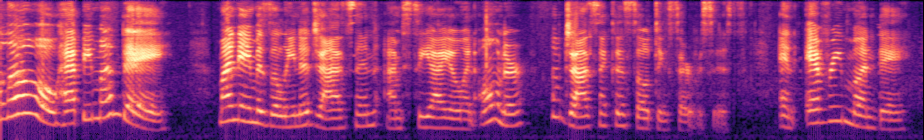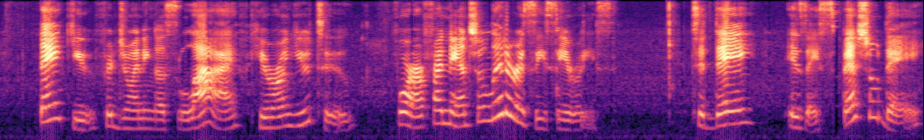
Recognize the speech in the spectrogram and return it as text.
Hello, happy Monday. My name is Alina Johnson. I'm CIO and owner of Johnson Consulting Services. And every Monday, thank you for joining us live here on YouTube for our financial literacy series. Today is a special day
